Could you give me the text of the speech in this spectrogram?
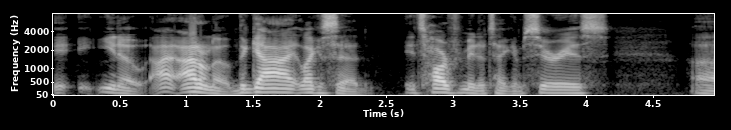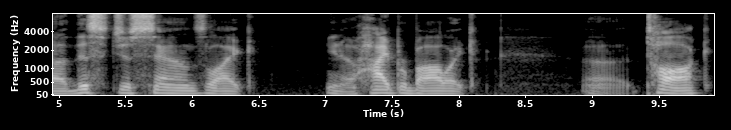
it, you know, I, I don't know. The guy, like I said, it's hard for me to take him serious. Uh, this just sounds like, you know, hyperbolic uh, talk,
